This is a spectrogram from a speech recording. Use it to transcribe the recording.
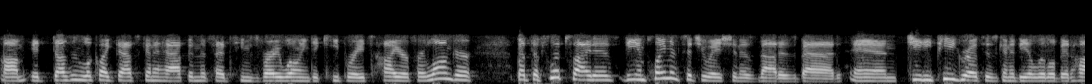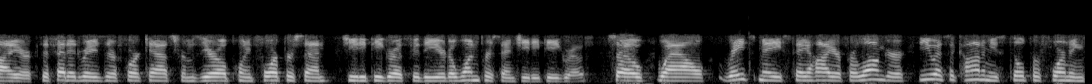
Um, it doesn't look like that's going to happen. The Fed seems very willing to keep rates higher for longer. But the flip side is the employment situation is not as bad, and GDP growth is going to be a little bit higher. The Fed had raised their forecast from 0.4% GDP growth for the year to 1% GDP growth. So while rates may stay higher for longer, the U.S. economy is still performing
